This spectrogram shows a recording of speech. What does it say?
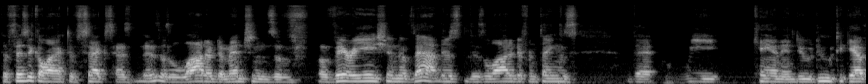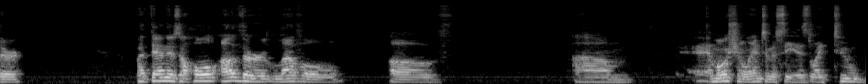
the physical act of sex has there's a lot of dimensions of, of variation of that. There's there's a lot of different things that we can and do do together but then there's a whole other level of um, emotional intimacy is like too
